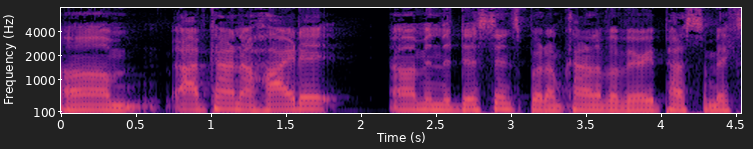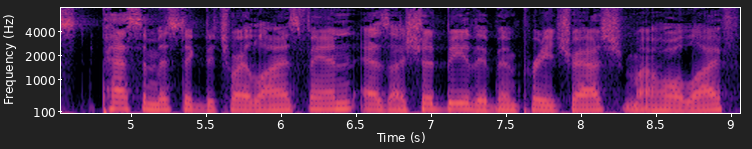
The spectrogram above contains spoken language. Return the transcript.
Um, I've kind of hide it um, in the distance, but I'm kind of a very pessimistic, pessimistic Detroit Lions fan, as I should be. They've been pretty trash my whole life.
